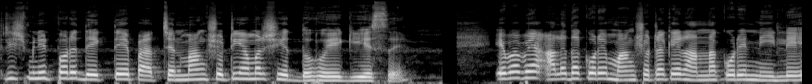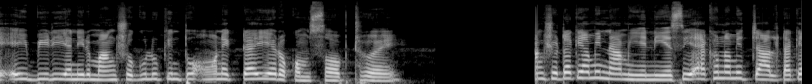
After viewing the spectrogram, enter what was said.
30 মিনিট পরে দেখতে পাচ্ছেন মাংসটি আমার সেদ্ধ হয়ে গিয়েছে। এভাবে আলাদা করে মাংসটাকে রান্না করে নিলে এই বিরিয়ানির মাংসগুলো কিন্তু অনেকটাই এরকম সফট হয়। মাংসটাকে আমি নামিয়ে নিয়েছি, এখন আমি চালটাকে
